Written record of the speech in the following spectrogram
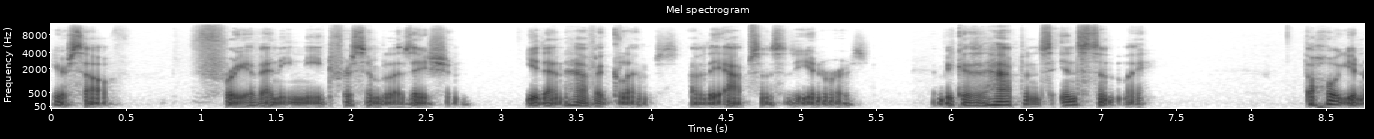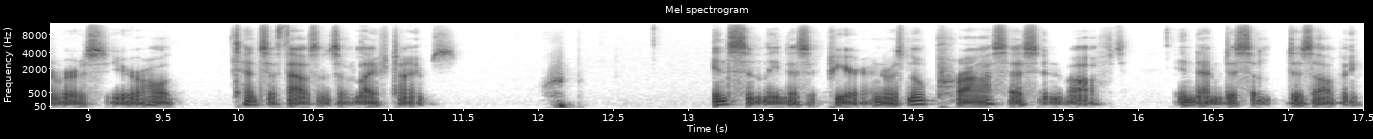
yourself free of any need for symbolization you then have a glimpse of the absence of the universe because it happens instantly the whole universe your whole tens of thousands of lifetimes instantly disappear. And there was no process involved in them dis dissolving.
